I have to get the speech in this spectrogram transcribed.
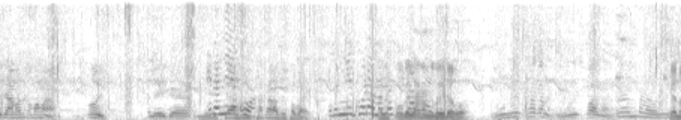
এটা আমাদের মামা ওই। তাহলে এইটা ফাঁকা আছে সবাই। এটা নিয়ে ঘোরা আমার তাহলে কবে লাগান দেবো এটা কেন?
